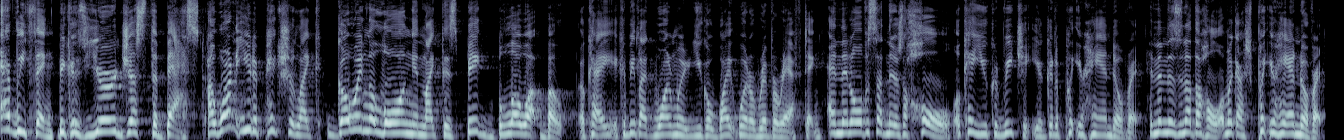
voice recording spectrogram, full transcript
everything because you're just the best. I want you to picture like going along in like this big blow up boat, okay? It could be like one where you go whitewater river rafting and then all of a sudden there's a hole. Okay, you could reach it. You're going to put your hand over it. And then there's another hole. Oh my gosh, put your hand over it.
